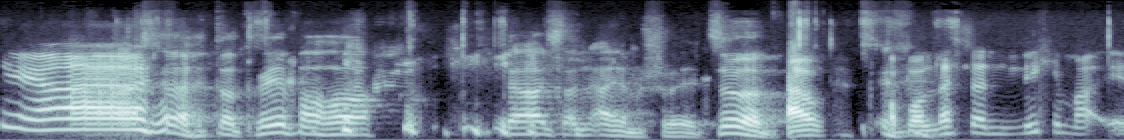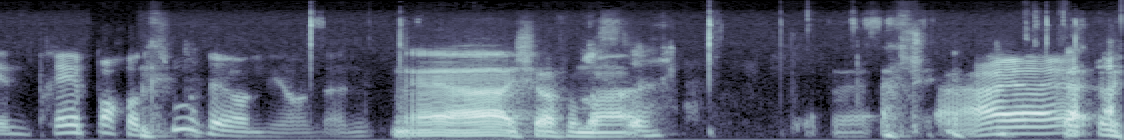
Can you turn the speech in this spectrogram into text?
Ja. Der Drehbacher, der ist an allem schuld. So. Aber, aber lass dann nicht immer in Drehbacher zuhören hier. Und dann. Ja, ich hoffe mal. Ah, ja, ja.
